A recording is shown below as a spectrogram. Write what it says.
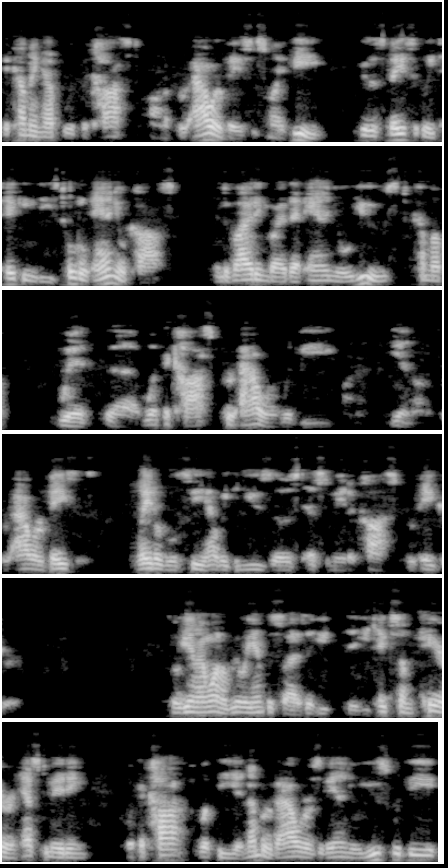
to coming up with the cost on a per hour basis might be, because it's basically taking these total annual costs and dividing by that annual use to come up with uh, what the cost per hour would be on a per hour basis. Later we'll see how we can use those to estimate a cost per acre. So again, I want to really emphasize that you, that you take some care in estimating what the cost, what the number of hours of annual use would be,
